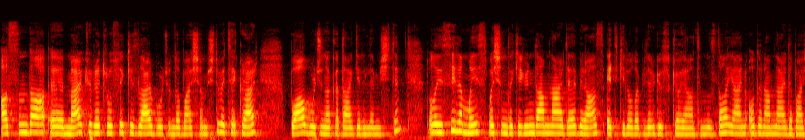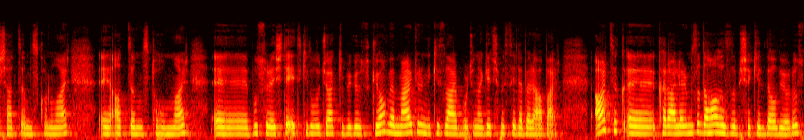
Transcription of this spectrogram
Aslında e, Merkür Retrosu İkizler Burcu'nda başlamıştı ve tekrar Boğa burcuna kadar gerilemişti. Dolayısıyla Mayıs başındaki gündemlerde biraz etkili olabilir gözüküyor hayatımızda. Yani o dönemlerde başlattığımız konular, e, attığımız tohumlar e, bu süreçte etkili olacak gibi gözüküyor. Ve Merkür'ün ikizler burcuna geçmesiyle beraber Artık e, kararlarımızı daha hızlı bir şekilde alıyoruz.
